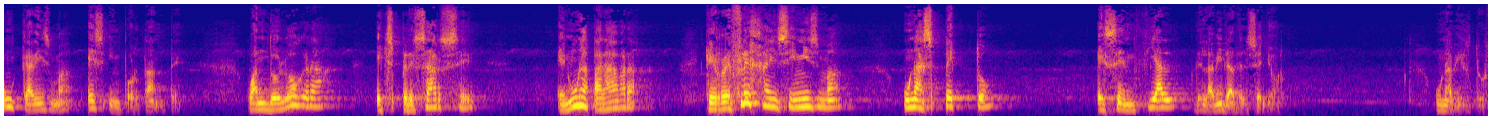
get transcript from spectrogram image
Un carisma es importante, cuando logra expresarse en una palabra que refleja en sí misma un aspecto esencial de la vida del Señor, una virtud.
